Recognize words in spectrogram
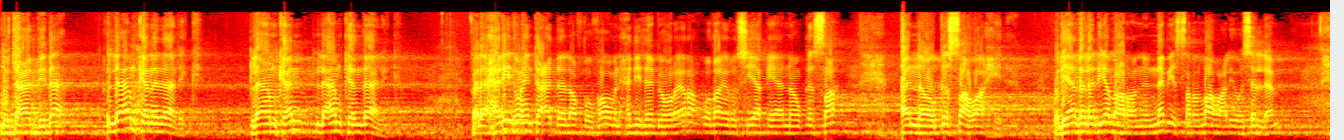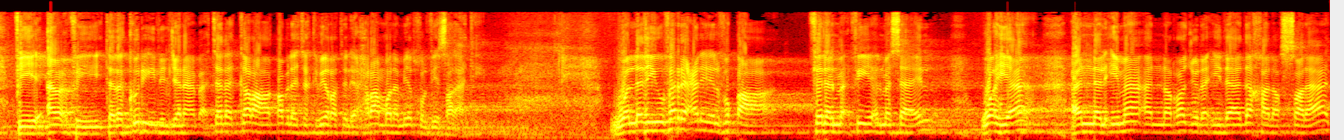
متعددة لامكن ذلك. لامكن لامكن ذلك. فالأحاديث وإن تعدى لفظه فهو من حديث أبي هريرة وظاهر سياقه أنه قصه أنه قصة واحدة. ولهذا الذي يظهر أن النبي صلى الله عليه وسلم في في تذكره للجنابة تذكرها قبل تكبيرة الإحرام ولم يدخل في صلاته. والذي يفرع عليه الفقهاء في في المسائل وهي أن الإماء أن الرجل إذا دخل الصلاة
